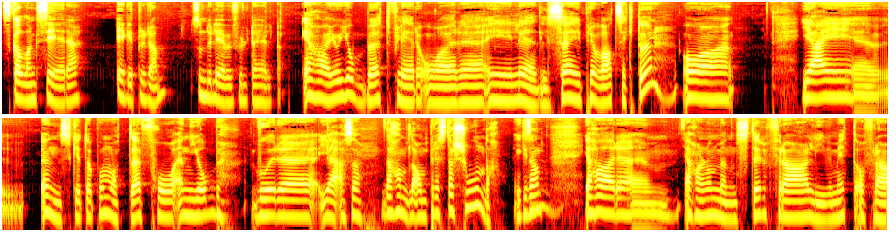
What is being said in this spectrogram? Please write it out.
skal lansere eget program som du lever fullt og helt av. Jeg har jo jobbet flere år eh, i ledelse i privat sektor, og jeg eh, ønsket å på en måte få en jobb hvor eh, jeg Altså, det handla om prestasjon, da. Ikke sant? Jeg har, jeg har noen mønster fra livet mitt og fra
